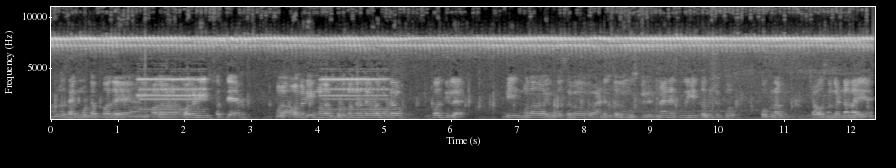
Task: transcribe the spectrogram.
म्हणलं साहेब मोठं पद आहे आणि मला ऑलरेडी सत्य आहे. मला ऑलरेडी मला घोडबंदरचं एवढं मोठं पद दिलं आहे मी मला एवढं सगळं हँडल करणं मुश्किल आहे. नाही नाही तू हे करू शकतो. कोकणात छावा संघटना नाही आहे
